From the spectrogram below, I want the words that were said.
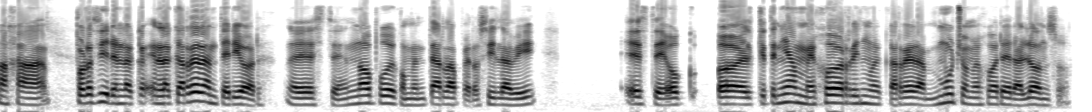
Ajá, por decir, en la, en la carrera anterior, este, no pude comentarla, pero sí la vi. Este, el que tenía mejor ritmo de carrera, mucho mejor era Alonso.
